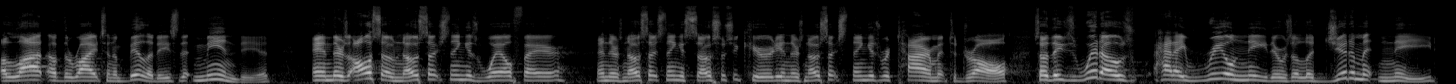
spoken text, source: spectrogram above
a lot of the rights and abilities that men did. And there's also no such thing as welfare, and there's no such thing as Social Security, and there's no such thing as retirement to draw. So these widows had a real need. There was a legitimate need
